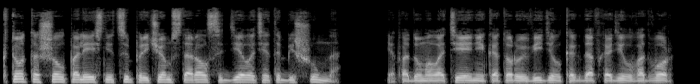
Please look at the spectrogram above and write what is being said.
Кто-то шел по лестнице, причем старался делать это бесшумно. Я подумал о тени, которую видел, когда входил во двор.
